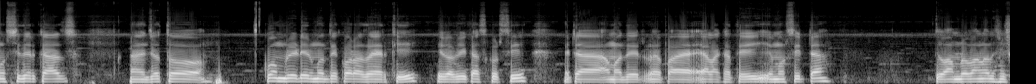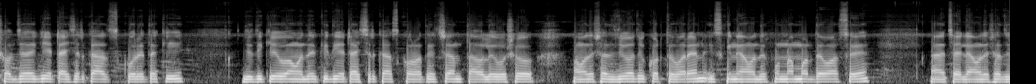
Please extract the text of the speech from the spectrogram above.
মসজিদের কাজ যত কম রেটের মধ্যে করা যায় আর কি। এভাবেই কাজ করছি। এটা আমাদের এলাকাতেই এই মসজিদটা। তো আমরা বাংলাদেশের সব জায়গায় গিয়ে টাইসের কাজ করে থাকি। যদি কেউ আমাদেরকে দিয়ে টাইসের কাজ করাতে চান, তাহলে অবশ্য আমাদের সাথে যোগাযোগ করতে পারেন। স্ক্রিনে আমাদের ফোন নাম্বার দেওয়া আছে। চাইলে আমাদের সাথে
